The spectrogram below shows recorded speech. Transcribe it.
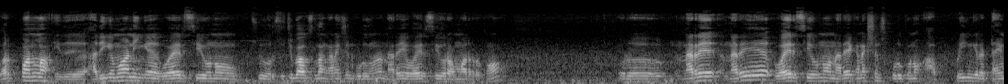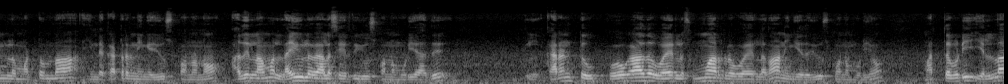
ஒர்க் பண்ணலாம். இது அதிகமாக நீங்கள் ஒயர் சீவணும். சு- ஒரு சுவிட்ச் பாக்ஸ்லாம் கனெக்ஷன் கொடுக்கணும்னா நிறைய ஒயர் சீவுற மாதிரி இருக்கும். ஒரு நிறைய நிறைய ஒயர் சீவணும் நிறைய கனெக்ஷன்ஸ் கொடுக்கணும் அப்படிங்கிற டைமில் மட்டும்தான் இந்த கட்டரை நீங்கள் யூஸ் பண்ணணும். அது இல்லாமல் லைவில் வேலை செய்கிறதுக்கு யூஸ் பண்ண முடியாது. கரண்ட்டு போகாத ஒயரில் சும்மா இருக்கிற ஒயரில் தான் நீங்கள் இதை யூஸ் பண்ண முடியும். மற்றபடி எல்லா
